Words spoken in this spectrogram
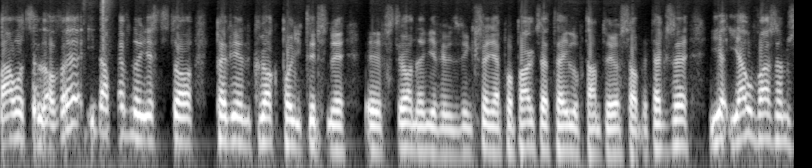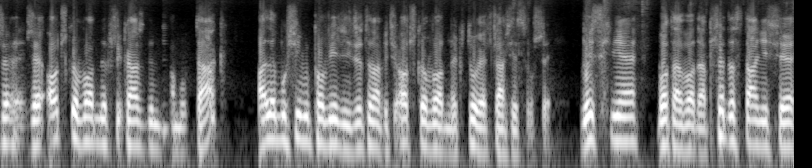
mało celowe i na pewno jest to pewien krok polityczny w stronę, nie wiem, zwiększenia poparcia tej lub tamtej osoby. Także ja, ja uważam, że, że oczko wodne przy każdym domu tak, ale musimy powiedzieć, że to ma być oczko wodne, które w czasie suszy wyschnie, bo ta woda przedostanie się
